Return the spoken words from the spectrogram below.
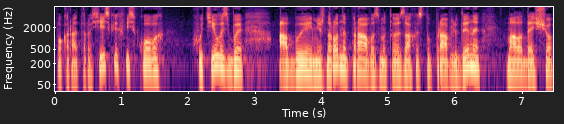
покарати російських військових. Хотілося би, аби міжнародне право з метою захисту прав людини мало дещо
